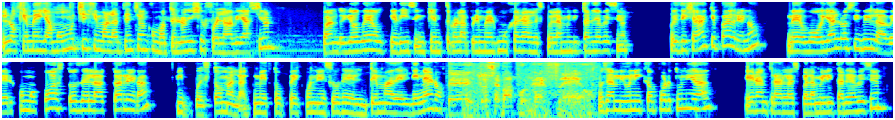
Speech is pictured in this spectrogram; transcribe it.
lo que me llamó muchísimo la atención, como te lo dije, fue la aviación. Cuando yo veo que dicen que entró la primera mujer a la Escuela Militar de Aviación, pues dije, ah, qué padre, ¿no? Me voy a lo civil a ver como costos de la carrera y pues tómala, me topé con eso del tema del dinero. Esto se va a poner feo. O sea, mi única oportunidad era entrar a la Escuela Militar de Aviación.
